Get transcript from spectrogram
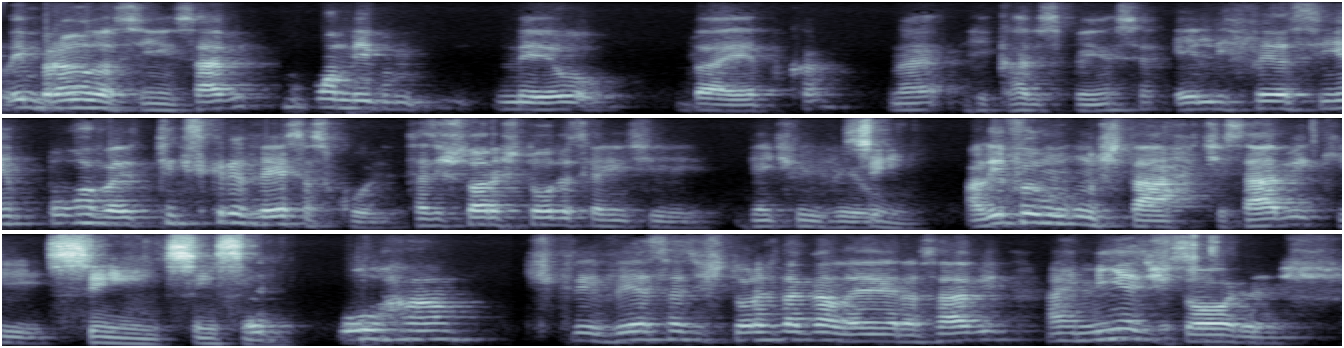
lembrando assim, sabe? Um amigo meu da época, né, Ricardo Spencer, ele fez assim, porra, velho, tinha que escrever essas coisas, essas histórias todas que a gente, que a gente viveu. Sim. Ali foi um, um start, sabe? Que sim, sim, sim. Porra, escrever essas histórias da galera, sabe? As minhas histórias.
